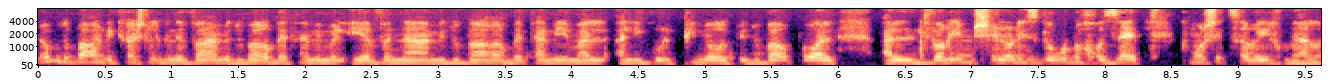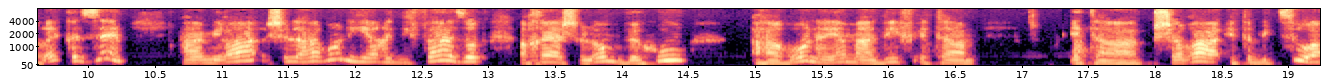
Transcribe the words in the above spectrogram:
לא מדובר על מקרה של גניבה, מדובר הרבה פעמים על אי-הבנה, מדובר הרבה פעמים על, על עיגול פינות, מדובר פה על, על דברים שלא נסגרו בחוזה כמו שצריך, ועל רקע זה, האמירה של אהרון היא הרדיפה הזאת אחרי השלום, והוא, אהרון היה מעדיף את, ה, את הפשרה, את הביצוע,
